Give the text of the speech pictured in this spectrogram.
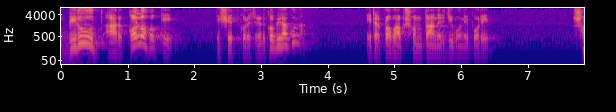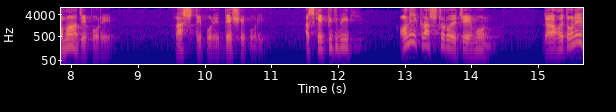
বিরোধ আর কলহকে নিষেধ করেছেন, এটা কবিরা গুণা। এটার প্রভাব সন্তানের জীবনে পড়ে, সমাজে পড়ে, রাষ্ট্রে পড়ে, দেশে পড়ে। আজকের পৃথিবীর অনেক রাষ্ট্র রয়েছে এমন, যারা হয়তো অনেক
